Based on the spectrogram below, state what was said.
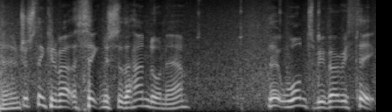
And I'm just thinking about the thickness of the handle now. They don't want to be very thick.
